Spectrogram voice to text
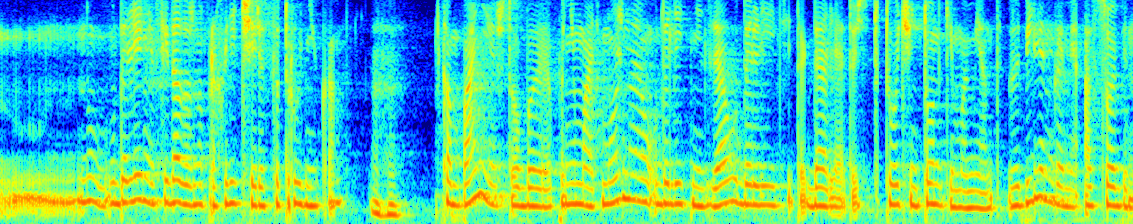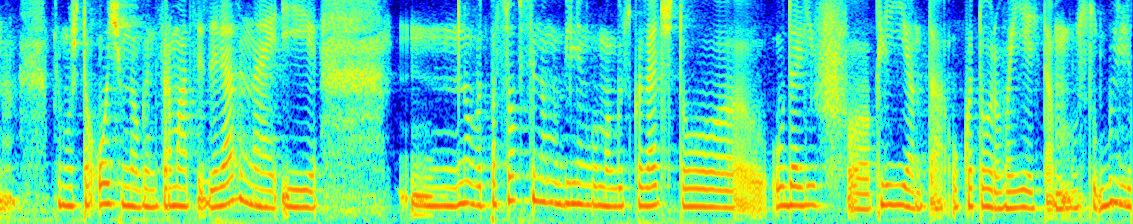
ну, удаление всегда должно проходить через сотрудника Мгм. компании, чтобы понимать, можно удалить, нельзя удалить и так далее. То есть тут очень тонкий момент. С биллингами особенно, потому что очень много информации завязано, и ну вот по собственному биллингу могу сказать, что удалив э, клиента, у которого есть там услу- были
